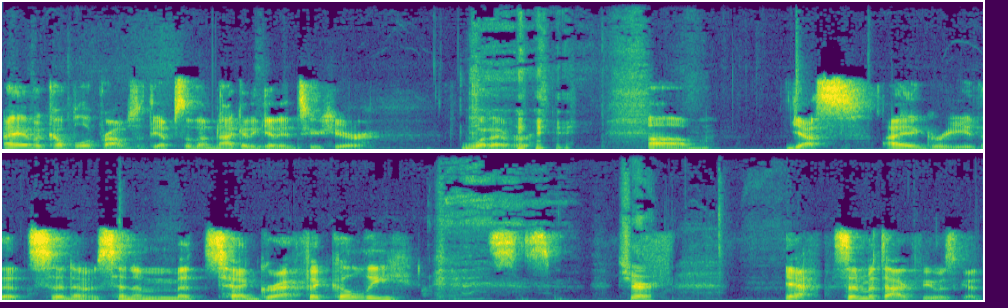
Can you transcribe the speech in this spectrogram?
I have a couple of problems with the episode. I'm not going to get into here. Whatever. um, yes, I agree that cine- cinematographically, Sure. yeah, cinematography was good.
